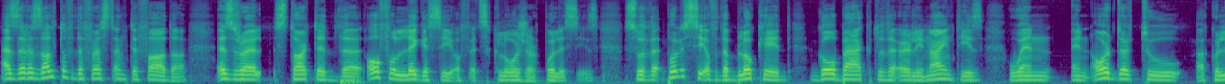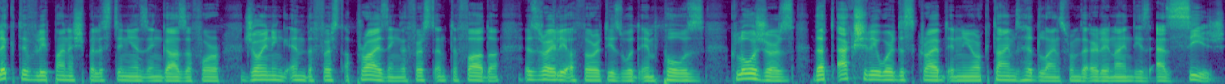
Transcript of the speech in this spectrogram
As a result of the first intifada, Israel started the awful legacy of its closure policies. So the policy of the blockade go back to the early 90s when in order to uh, collectively punish Palestinians in Gaza for joining in the first uprising, the first intifada, Israeli authorities would impose closures that actually were described in New York Times headlines from the early 90s as siege.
